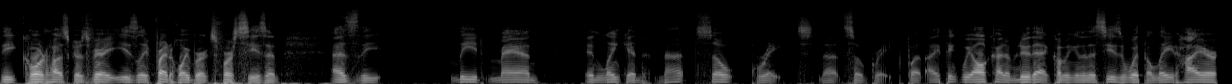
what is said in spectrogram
the Cornhuskers very easily. Fred Hoiberg's first season as the lead man in Lincoln, not so great. Not so great. But I think we all kind of knew that coming into this season with the late hire,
